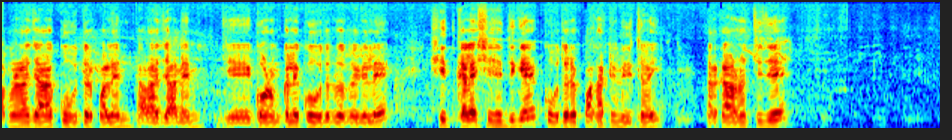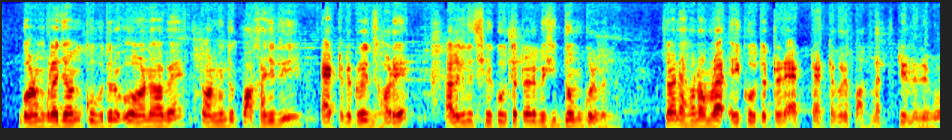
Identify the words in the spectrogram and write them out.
আপনারা যারা কবুতর পালেন, তারা জানেন যে গরমকালে কবুতর ধরতে গেলে শীতকালে শেষের দিকে কবুতরের পাখা টেনে দিতে হয়। তার কারণ হচ্ছে যে গরমকালে যখন কবুতর ওড়ানো হবে, তখন কিন্তু পাখা যদি একটা করে ঝরে, তাহলে কিন্তু সেই কবুতরটা বেশি দম করবে না। চলেন, এখন আমরা এই কবুতরটার একটা একটা করে পাখনা টেনে দেবো।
